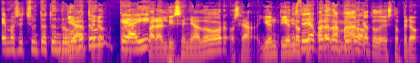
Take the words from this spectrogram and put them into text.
hemos hecho un totum revolutum que para, ahí... para el diseñador, o sea, yo entiendo Estoy de que para la contigo. marca todo esto, pero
